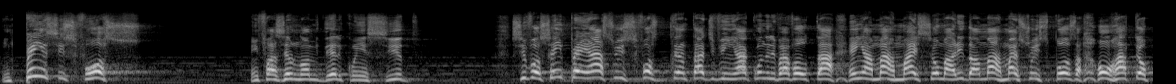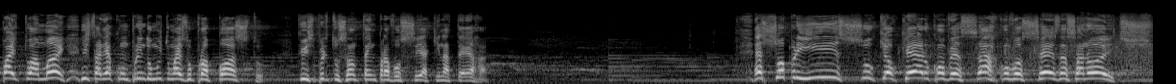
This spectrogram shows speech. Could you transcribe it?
Empenhe esse esforço em fazer o nome dele conhecido. Se você empenhasse o esforço de tentar adivinhar quando ele vai voltar, em amar mais seu marido, amar mais sua esposa, honrar teu pai e tua mãe, estaria cumprindo muito mais o propósito que o Espírito Santo tem para você aqui na terra. É sobre isso que eu quero conversar com vocês nessa noite.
